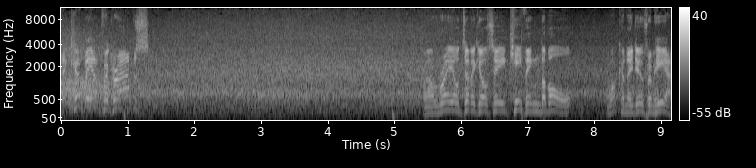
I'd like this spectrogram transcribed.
It could be up for grabs. Well, real difficulty keeping the ball. What can they do from here?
